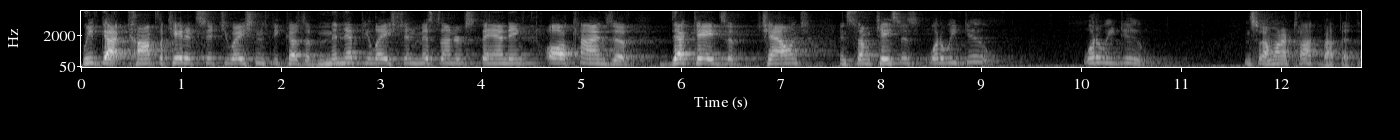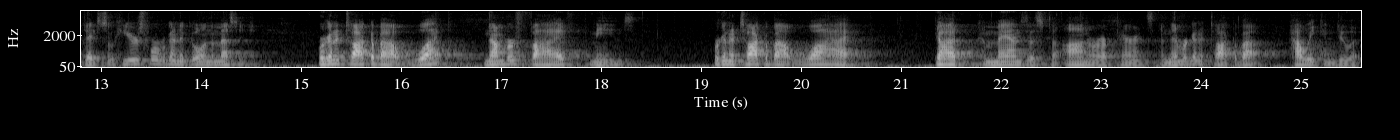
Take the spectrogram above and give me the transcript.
We've got complicated situations because of manipulation, misunderstanding, all kinds of decades of challenge. In some cases, what do we do? What do we do? And so I want to talk about that today. So here's where we're going to go in the message. We're going to talk about what number five means. We're going to talk about why God commands us to honor our parents. And then we're going to talk about how we can do it.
